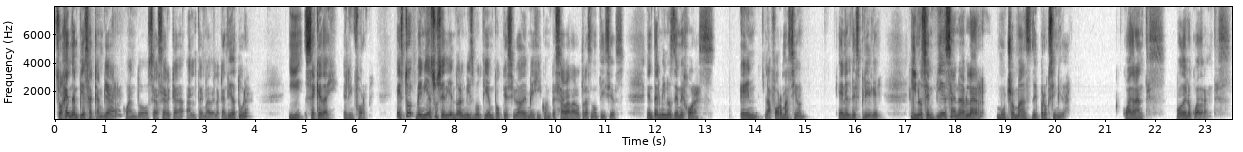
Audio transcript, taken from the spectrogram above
Su agenda empieza a cambiar cuando se acerca al tema de la candidatura y se queda ahí el informe. Esto venía sucediendo al mismo tiempo que Ciudad de México empezaba a dar otras noticias en términos de mejoras en la formación, en el despliegue, y nos empiezan a hablar mucho más de proximidad. Cuadrantes, modelo cuadrantes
